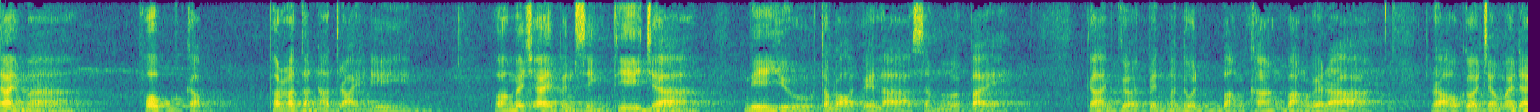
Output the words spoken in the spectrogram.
ได้มาพบกับพระรัตนตรัยนี้ เพราะไม่ใช่เป็นสิ่งที่จะมีอยู่ตลอดเวลาเสมอไป การเกิดเป็นมนุษย์บางครั้งบางเวลา เราก็จะไม่ได้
